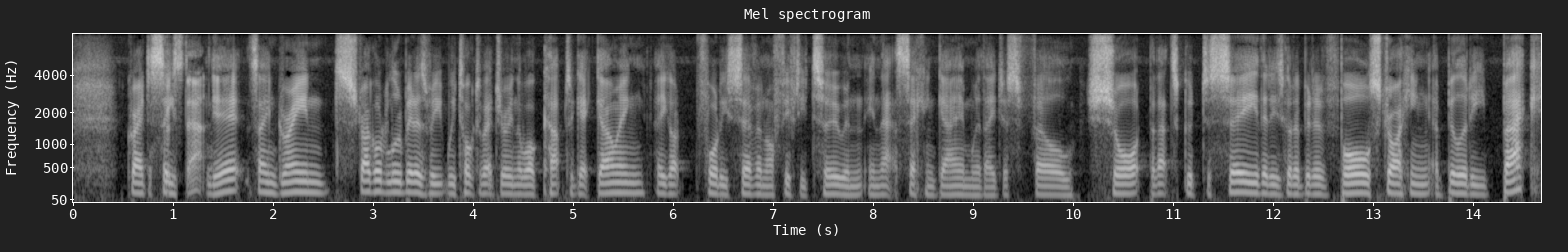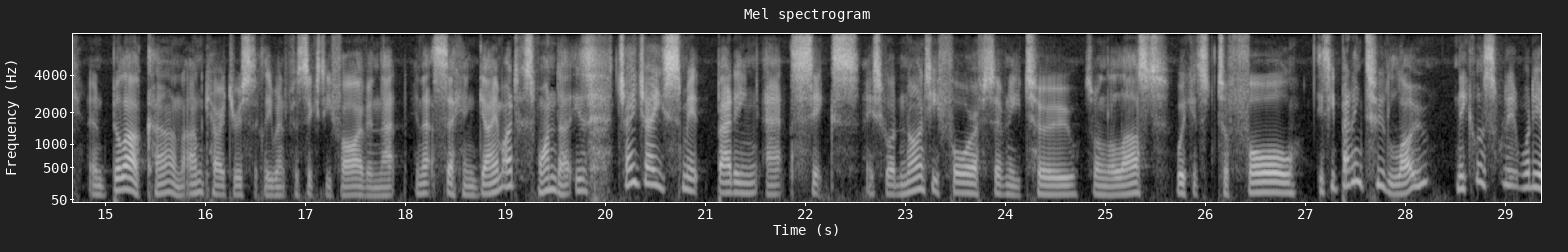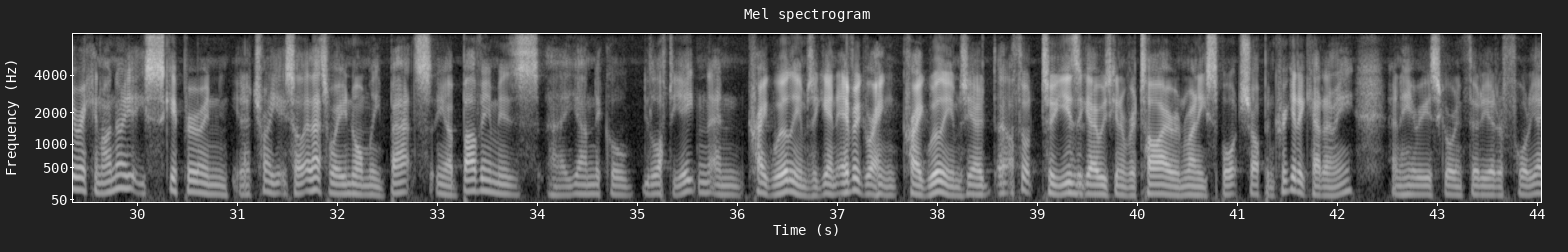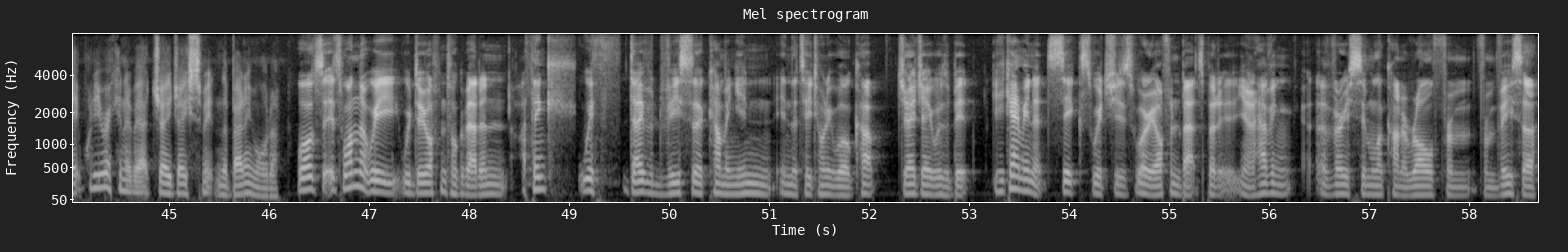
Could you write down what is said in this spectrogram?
great to see. Good stat. Yeah, Zane Green struggled a little bit as we, we talked about during the World Cup to get going. He got 47 or 52 in, in that second game where they just fell short, but that's good to see that he's got a bit of ball striking ability back. And Bilal Khan uncharacteristically went for 65 in that in that second game. I just wonder is JJ Smith batting at six? He scored 94 of 72. It's one of the last wickets to fall. Is he batting too low? Nicholas, what do, you, what do you reckon? I know he's skipper and you know trying to get so and that's where he normally bats. You know, above him is uh, young Nicol Loftie-Eaton and Craig Williams again, evergreen Craig Williams. You know, I thought two years hmm. ago he was going to retire and run his sports shop and cricket academy, and here he is scoring 30 out of 48. What do you reckon about JJ Smith in the batting order? Well, it's, it's one that we we do often talk about, and I think with David Wiese coming in in the T20 World Cup, JJ was a bit he came in at six, which is where he often bats, but you know having a very similar kind of role from from Wiese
